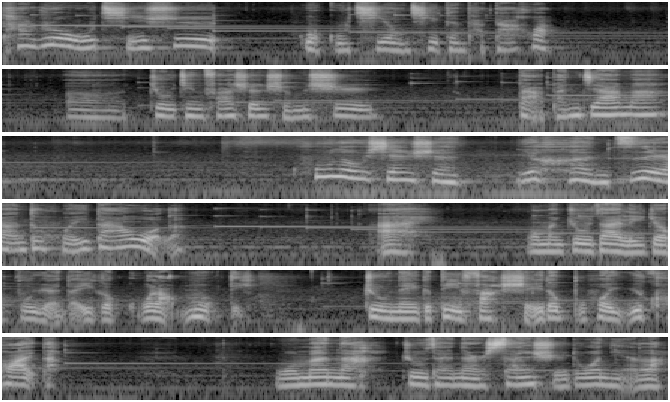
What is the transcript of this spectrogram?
他若无其事。我鼓起勇气跟他搭话：“呃，究竟发生什么事？大搬家吗？”骷髅先生也很自然的回答我了：“哎，我们住在离这不远的一个古老墓地，住那个地方谁都不会愉快的。”我们呐，住在那儿三十多年了。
